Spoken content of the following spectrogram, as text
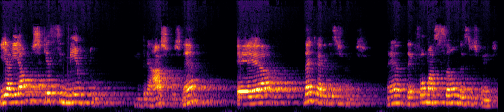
E aí há um esquecimento entre aspas, né, é da entrega desses bens, né, da informação desses bens.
